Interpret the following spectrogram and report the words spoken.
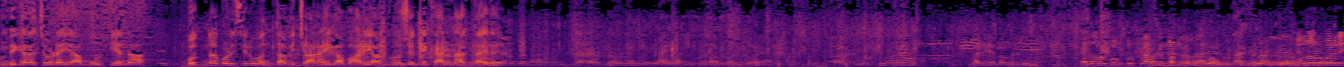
ಅಂಬಿಗರ ಚೌಡಯ್ಯ ಮೂರ್ತಿಯನ್ನ ಭಗ್ನಗೊಳಿಸಿರುವಂತ ವಿಚಾರ ಈಗ ಭಾರಿ ಆಕ್ರೋಶಕ್ಕೆ ಕಾರಣ ಆಗ್ತಾ ಇದೆ. ಎಲ್ಲರೂ ಬಂಪರ್ ಎಲ್ಲರೂ ಬರ್ರಿ.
